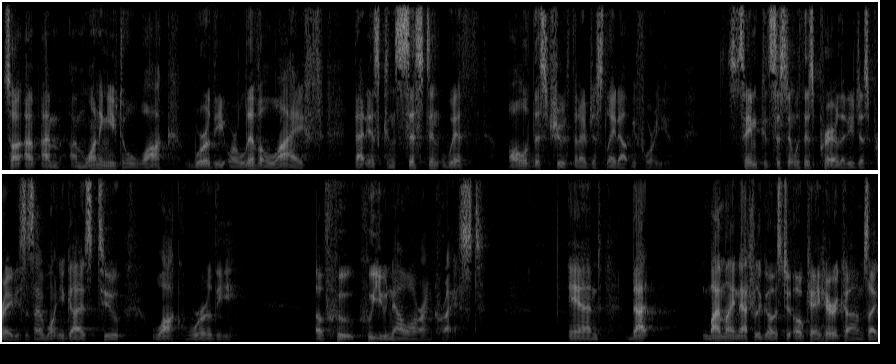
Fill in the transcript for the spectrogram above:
so I'm, I'm, I'm wanting you to walk worthy or live a life that is consistent with all of this truth that I've just laid out before you. Same consistent with his prayer that he just prayed. He says, I want you guys to walk worthy of who, who you now are in Christ. And that, my mind naturally goes to, okay, here it comes. I,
